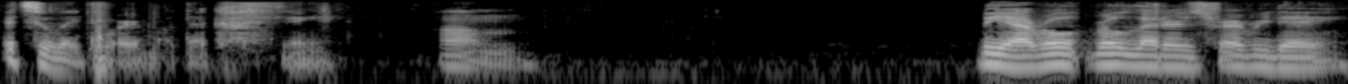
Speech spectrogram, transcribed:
It's too late to worry about that kind of thing. Um, but yeah, I wrote wrote letters for every day,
